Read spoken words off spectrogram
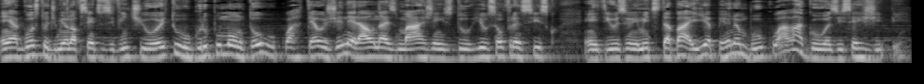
Em agosto de 1928, o grupo montou o quartel-general nas margens do Rio São Francisco, entre os limites da Bahia, Pernambuco, Alagoas e Sergipe.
